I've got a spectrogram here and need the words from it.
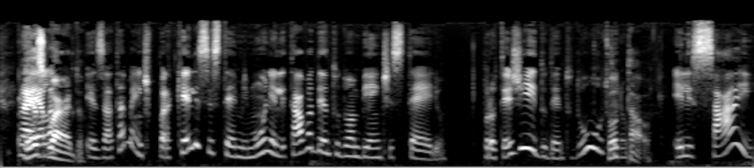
resguardo. Ela, exatamente. Para aquele sistema imune, ele estava dentro do ambiente estéreo, protegido, dentro do útero. Total. Ele sai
